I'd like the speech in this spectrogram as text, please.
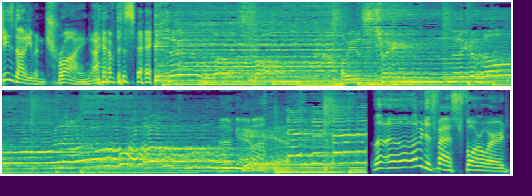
she's not even trying, I have to say. Okay, well. Let me just fast forward.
